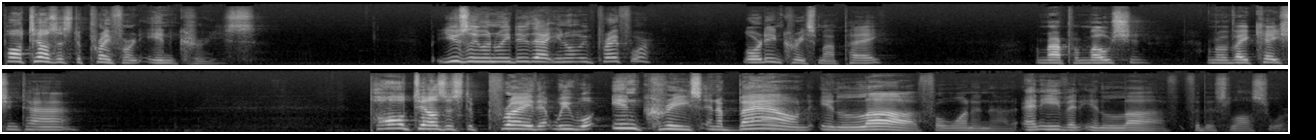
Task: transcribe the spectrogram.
Paul tells us to pray for an increase. But usually, when we do that, you know what we pray for? Lord, increase my pay, or my promotion, or my vacation time. Paul tells us to pray that we will increase and abound in love for one another and even in love for this lost world.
